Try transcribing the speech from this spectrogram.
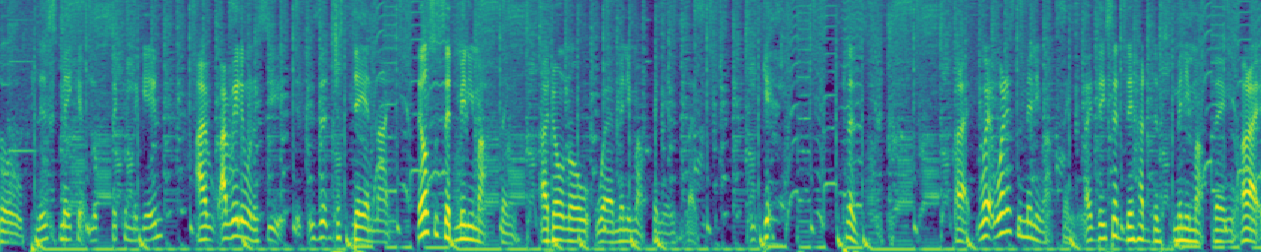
so please make it look sick in the game. I, I really want to see it. Is it just day and night? They also said minimap thing. I don't know where minimap thing is. Like, get please. Alright, where, where is the minimap thing? Like, they said they had this minimap thing. Alright,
